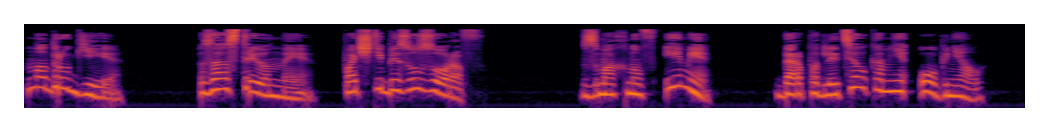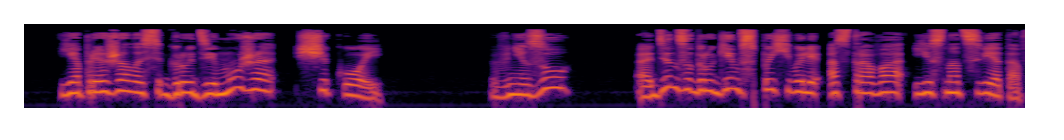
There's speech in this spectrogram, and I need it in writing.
но другие, заостренные, почти без узоров. Взмахнув ими, Дар подлетел ко мне, обнял. Я прижалась к груди мужа щекой. Внизу один за другим вспыхивали острова ясноцветов.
